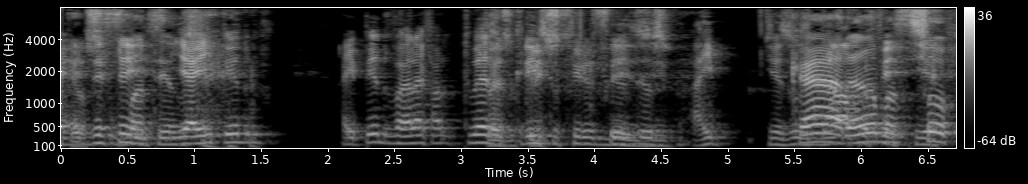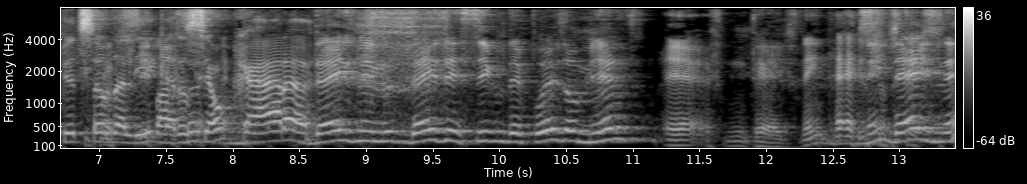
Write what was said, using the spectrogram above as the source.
Mateus. 16. Mateus. E aí Pedro, aí Pedro vai lá e fala: Tu és Tu és o o Cristo, Cristo, filho de filho de Deus. Deus. Aí Jesus uma Caramba, sou Pedro saiu dali, cara, você é o cara. 10 minutos, 10 versículos depois, ou menos, É, 10, nem 10. nem 10, né?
